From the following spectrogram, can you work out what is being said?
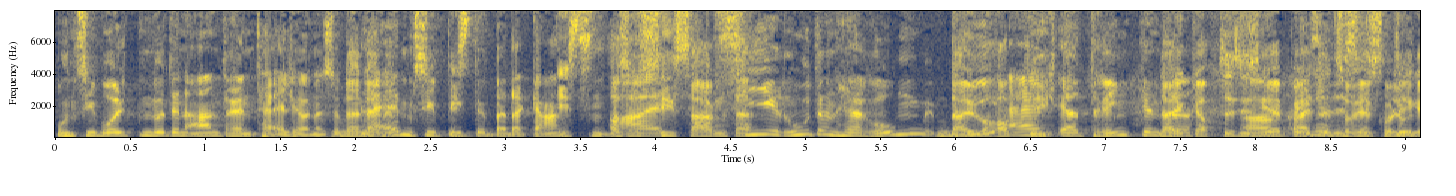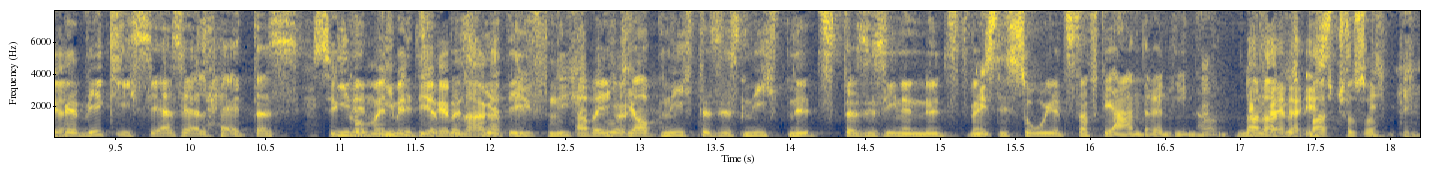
Und Sie wollten nur den anderen Teil hören. Also nein, bleiben nein, Sie bitte ist, bei der ganzen ist, also Wahrheit. Sie, sagen, Sie rudern herum nein, wie überhaupt ein nicht. Ertrinkender. Nein, ich glaube, das ist eher bei also Ihnen so, Herr ist, Kollege. tut mir wirklich sehr, sehr leid, dass Sie Ihnen kommen mit Ihrem Narrativ ist, nicht Aber ich glaube nicht, dass es nicht nützt, dass es Ihnen nützt, wenn Sie so jetzt auf die anderen hinhauen. Nein, nein, das passt ist, schon so. Ich, ich,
